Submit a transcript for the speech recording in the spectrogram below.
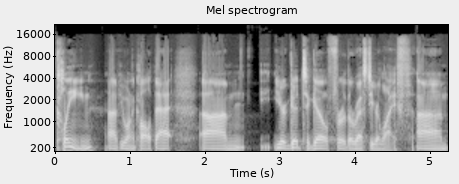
clean, uh, if you want to call it that, um, you're good to go for the rest of your life. Um,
